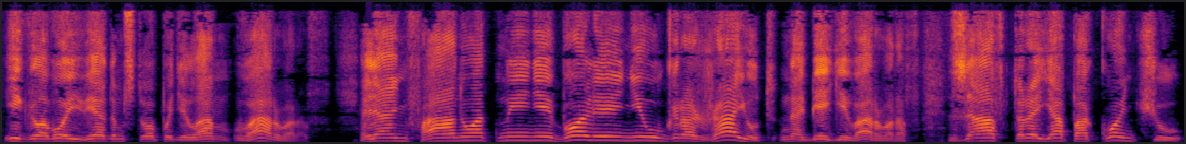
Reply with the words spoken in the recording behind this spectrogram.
и главой ведомства по делам варваров. Ляньфану отныне более не угрожают набеги варваров. Завтра я покончу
